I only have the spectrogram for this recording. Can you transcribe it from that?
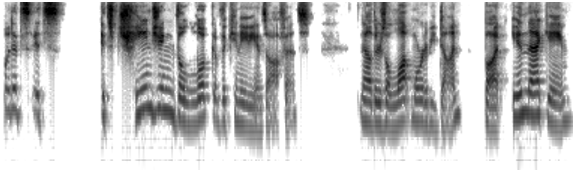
but it's it's it's changing the look of the Canadians' offense. Now there's a lot more to be done, but in that game,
